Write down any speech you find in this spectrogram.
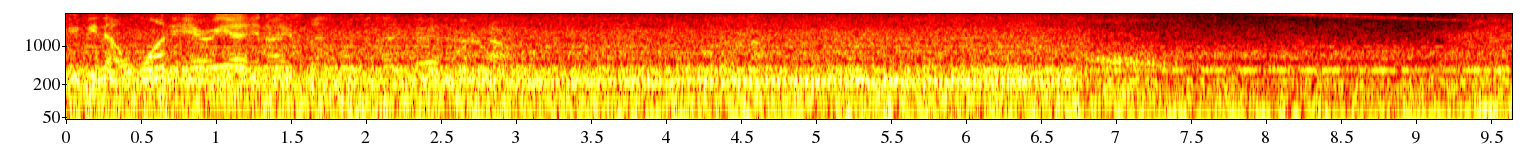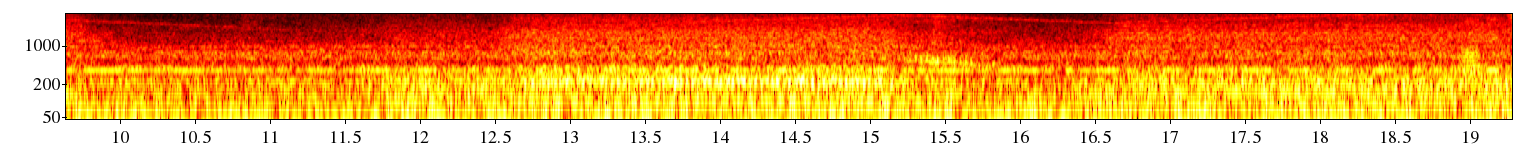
maybe that one area in Iceland wasn't that good. I don't know. I don't know. Hold it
